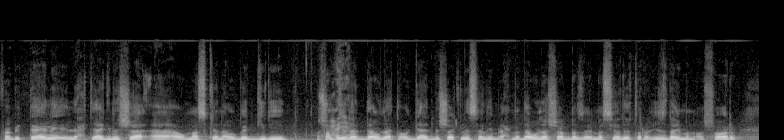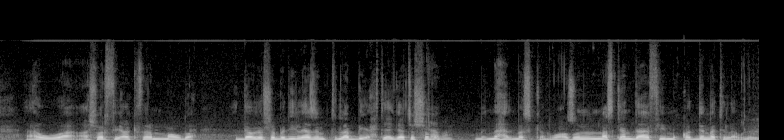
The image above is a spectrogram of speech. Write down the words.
فبالتالي الاحتياج لشقة أو مسكن أو بيت جديد. عشان كده الدولة توجهت بشكل سليم. إحنا دولة شابة زي ما سيادة الرئيس دايما أشار أو أشار في أكثر من موضع. الدولة الشابة دي لازم تلبي احتياجات الشباب طبعا. منها المسكن وأظن المسكن ده في مقدمة الأولويات.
